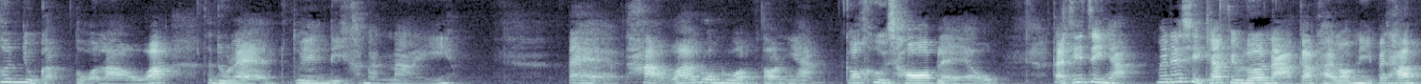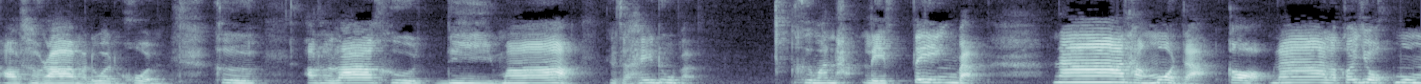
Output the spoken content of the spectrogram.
ขึ้นอยู่กับตัวเราว่าจะดูแลตัวเองดีขนาดไหน แต่ถามว่ารวมๆตอนเนี้ยก็คือชอบแล้ว แต่ที่จริงอะไม่ได้ฉีดแค่ฟิลเลอร์นะกับทายรอบนี้ไปทำอัลเทอร่ามาด้วยทุกคน คือ อัลเทอร่าคือดีมาก เดี๋ยวจะให้ดูแบบ คือมันลิฟติ้งแบบหน้าทั้งหมดอะกรอบหน้าแล้วก็ยกมุม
